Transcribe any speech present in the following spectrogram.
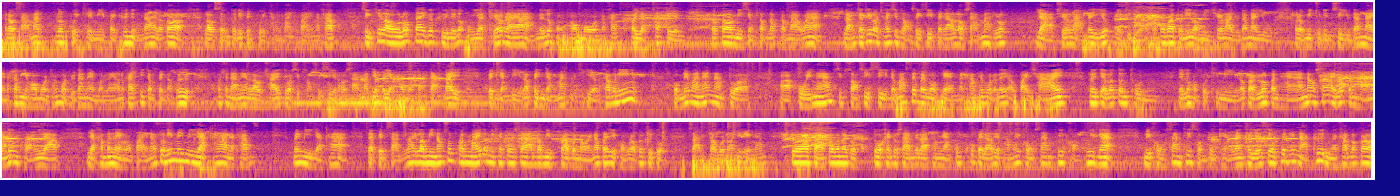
เราสามารถลดปุ๋ยเคมีไปคือหนึ่งได้ แล้วก็เราเสริมตัวนี้เป็นปุ๋ยทางใบไปนะครับ สิ่งที่เราลดได้ก็คือในเรื่องของยาเชื้อรา ในเรื่องของฮอร์โมนนะครับประหยัดชัดเจน แล้วก็มีเสียงตอบรับกลับมาว่า หลังจากที่เราใช้ 12 cc ไปแล้วเราสามารถลด ยาเชื้อราได้เยอะเลยทีเดียวนะครับเพราะว่าตัวนี้เรามีเชื้อราอยู่ด้านในอยู่ เรามีจุลินทรีย์อยู่ด้านในนะครับมีฮอร์โมนทั้งหมดอยู่ด้านในหมดแล้วนะครับที่จำเป็นต่อพืช เพราะฉะนั้นเนี่ยเราใช้ตัว 12 cc เราสามารถที่จะประหยัดฮอร์โมนต่างๆ ได้เป็นอย่างดีและเป็นอย่างมากเลยทีเดียวนะครับ วันนี้ผมได้มาแนะนำตัวปุ๋ยน้ำ12 cc The Master b i m o g a n นะครับให้พวกเราได้เอาไปใช้ เพื่อจะลดต้นทุนในเรื่องของปุ๋ยเคมี แล้วก็ลดปัญหาเน่าไส้ลดปัญหาในเรื่องของยายาฆ่าแมลงลงไปนะตัวนี้ไม่มียาฆ่านะครับ ไม่มียาฆ่า แต่เป็นสารไล่เรามีน้ำส้มควันไม้เรามีไคโตซานเรามีฟลาโวนอยด์นะพระเอกของเราก็คือตัวสารฟลาโวนอยด์นี่เองนะครับตัวสารฟลาโวนอยด์กับตัวไคโตซานเวลาทำงานควบคู่ไปแล้วจะทำให้โครงสร้างพืชของพืชเนี่ยมีโครงสร้างที่สมบูรณ์แข็งแรงขยายเซลล์พืชให้หนาขึ้นนะครับแล้วก็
